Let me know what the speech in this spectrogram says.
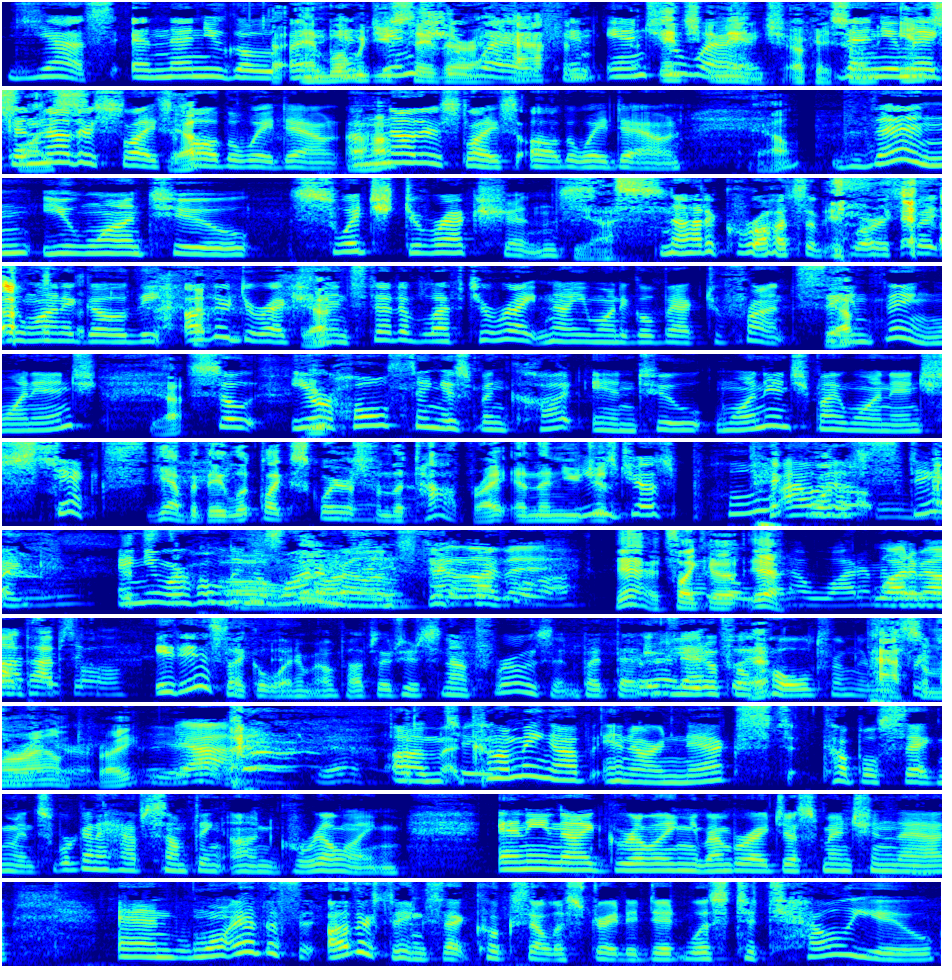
Yes, and then you go Uh, an, and what would you say inch they're away, half an- an inch, inch- an away. inch. Okay, so then an you make slice. another slice Yep. all the way down, Uh-huh. another slice all the way down. Yeah. Then you want to switch directions. Yes. Not across, of course, but you want to go the other direction Yep. instead of left to right. Now you want to go back to front. Same Yep. thing, one inch. Yep. So your whole thing has been cut into one inch by one inch sticks. Yeah, but they look like squares from the top, right? And then you, You just, just, pull pick out one a stick, and you were holding a watermelon stick. I love it. yeah, it's like a yeah. Watermelon popsicle. It is like a watermelon popsicle. It's not frozen, but that Exactly. beautiful Yeah. cold from the Pass them around, refrigerator. right? Yeah. Um, coming up in our next couple segments, we're going to have something on grilling. Any night grilling. Remember, I just mentioned that. And one of the th- other things that Cooks Illustrated did was to tell you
